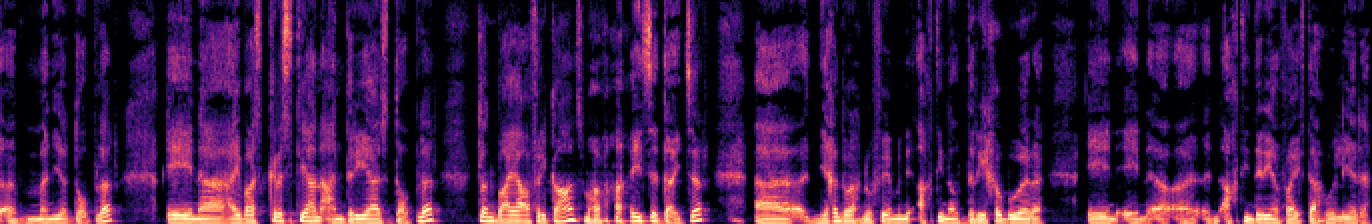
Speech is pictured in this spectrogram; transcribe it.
uh, meneer Doppler en uh, hy was Christian Andreas Doppler. Klink baie Afrikaans, maar hy's 'n Duitser. Uh 29 November 1803 gebore en en uh, in 1853 oorlede.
